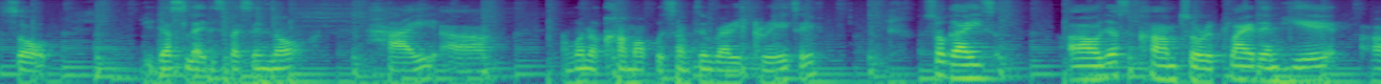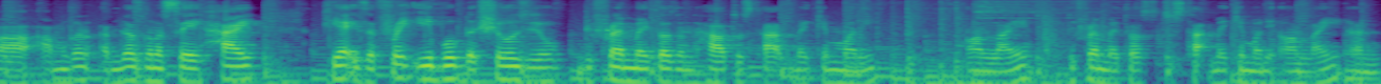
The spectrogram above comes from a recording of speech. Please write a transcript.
So you just let this person know hi uh, I'm gonna come up with something very creative. So guys I'll just come to reply them here. Uh, I'm gonna I'm just gonna say hi here is a free ebook that shows you different methods on how to start making money online different methods to start making money online and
